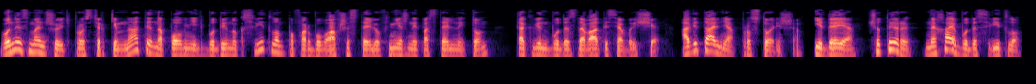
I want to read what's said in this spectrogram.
Вони зменшують простір кімнати, наповніть будинок світлом, пофарбувавши стелю в ніжний пастельний тон так він буде здаватися вище, а вітальня просторіша. Ідея 4. Нехай буде світло.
